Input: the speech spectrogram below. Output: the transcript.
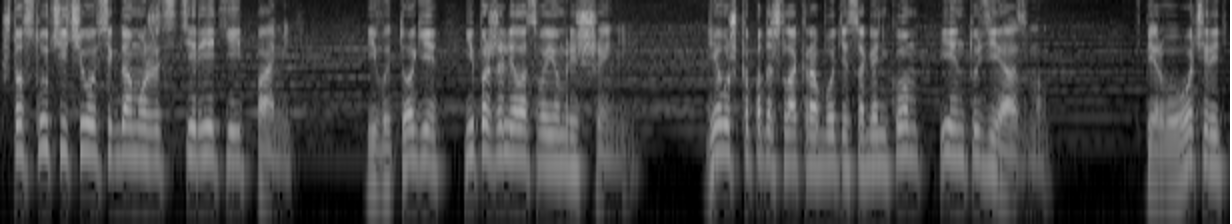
что в случае чего всегда может стереть ей память и в итоге не пожалел о своем решении. Девушка подошла к работе с огоньком и энтузиазмом. В первую очередь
